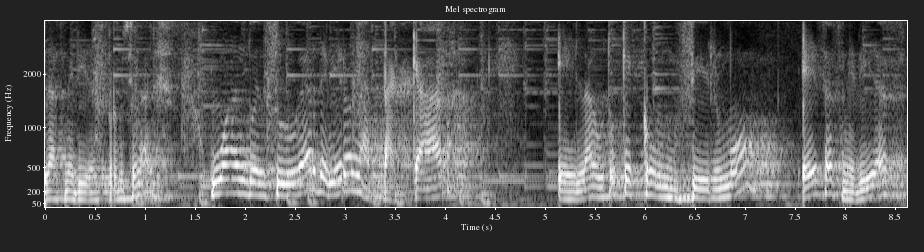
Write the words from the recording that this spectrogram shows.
las medidas provisionales, cuando en su lugar debieron atacar el auto que confirmó esas medidas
